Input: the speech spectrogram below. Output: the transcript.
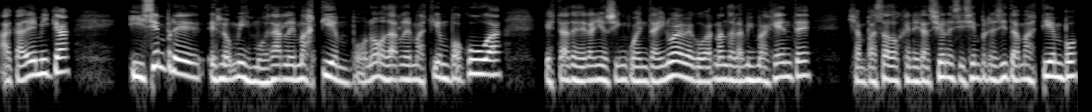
académica y siempre es lo mismo, es darle más tiempo, ¿no? Darle más tiempo a Cuba, que está desde el año 59 gobernando la misma gente, ya han pasado generaciones y siempre necesita más tiempo.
